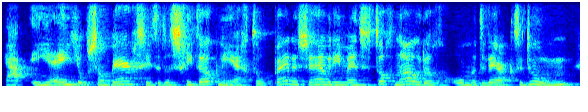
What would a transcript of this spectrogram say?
Ja, in je eentje op zo'n berg zitten, dat schiet ook niet echt op. Hè? Dus ze hebben die mensen toch nodig om het werk te doen.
